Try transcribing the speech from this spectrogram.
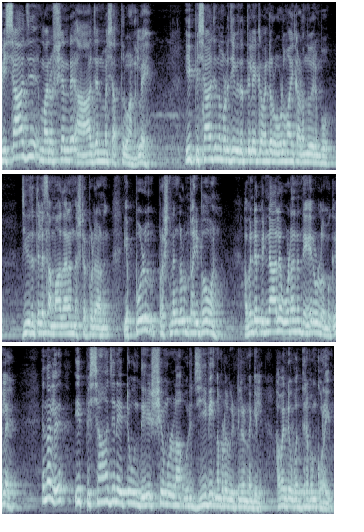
പിശാജ് മനുഷ്യന്റെ ആജന്മ ശത്രുവാണല്ലേ ഈ പിശാജ് നമ്മുടെ ജീവിതത്തിലേക്ക് അവന്റെ റോളുമായി കടന്നു വരുമ്പോൾ ജീവിതത്തിലെ സമാധാനം നഷ്ടപ്പെടുകയാണ്. എപ്പോഴും പ്രശ്നങ്ങളും പരിഭവമാണ്. അവന്റെ പിന്നാലെ ഓടാൻ നേരമുള്ളൂ നമുക്ക് അല്ലേ? എന്നാൽ ഈ പിശാചിന് ഏറ്റവും ദേഷ്യമുള്ള ഒരു ജീവി നമ്മുടെ വീട്ടിലുണ്ടെങ്കിൽ അവന്റെ ഉപദ്രവം കുറയും.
